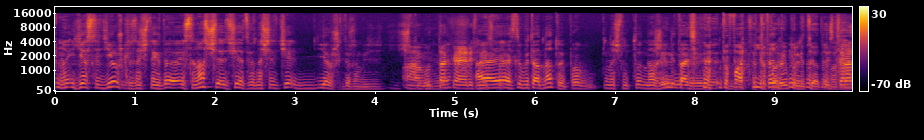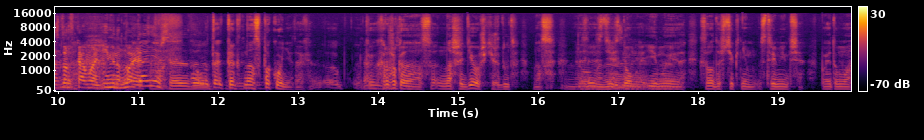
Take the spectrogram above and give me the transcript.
ну, ну, если девушки, значит, их, да, если нас че- четверо, значит, девушек должно быть четыре. А, вот да? такая а, арифметика. а если будет одна, то начнут ножи летать, э, топоры да, летать. топоры полетят. То есть раздор в команде. Именно Ну, поэтому. конечно. это- Ну, так как нас спокойнее так. Хорошо, когда нас, наши девушки ждут нас э, здесь дома, и мы с радостью к ним стремимся. Поэтому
